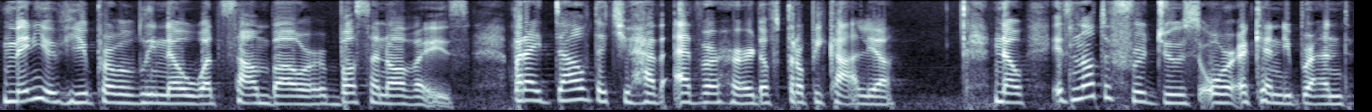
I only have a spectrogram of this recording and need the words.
many of you probably know what samba or bossa nova is, but I doubt that you have ever heard of Tropicalia. No, it's not a fruit juice or a candy brand.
